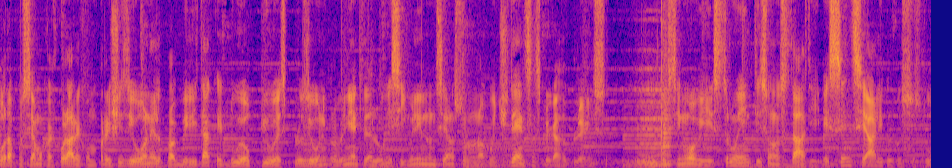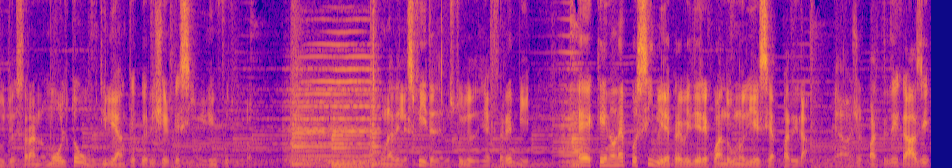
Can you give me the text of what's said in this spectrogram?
Ora possiamo calcolare con precisione la probabilità che due o più esplosioni provenienti da luoghi simili non siano solo una coincidenza, ha spiegato Plönis. Questi nuovi strumenti sono stati essenziali per questo studio e saranno molto utili anche per ricerche simili in futuro. Una delle sfide dello studio degli FRB è che non è possibile prevedere quando uno di essi apparirà. Nella maggior parte dei casi,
